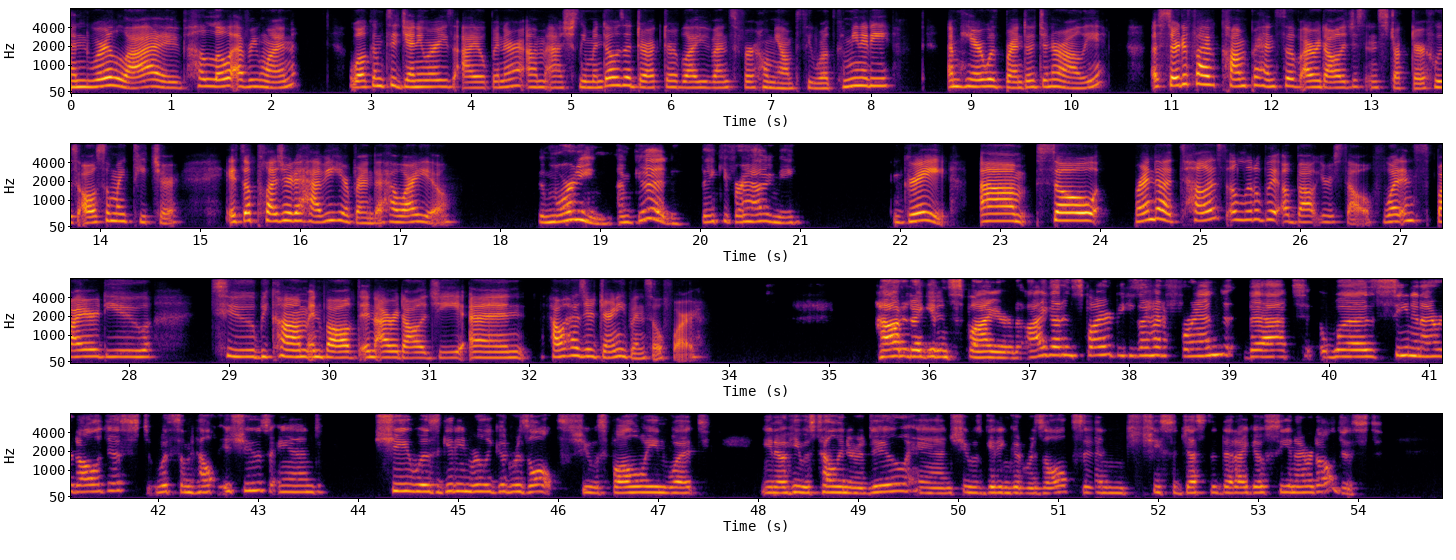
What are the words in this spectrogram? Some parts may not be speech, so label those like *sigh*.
And we're live. Hello, everyone. Welcome to January's Eye Opener. I'm Ashley Mendoza, Director of Live Events for Homeopathy World Community. I'm here with Brenda Generali, a certified comprehensive iridologist instructor who's also my teacher. It's a pleasure to have you here, Brenda. How are you? Good morning. I'm good. Thank you for having me. Great. Um, so Brenda, tell us a little bit about yourself. What inspired you to become involved in iridology and how has your journey been so far? How did I get inspired? I got inspired because I had a friend that was seeing an iridologist with some health issues and she was getting really good results. She was following what you know he was telling her to do and she was getting good results and she suggested that I go see an iridologist.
